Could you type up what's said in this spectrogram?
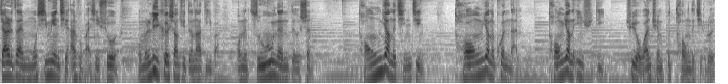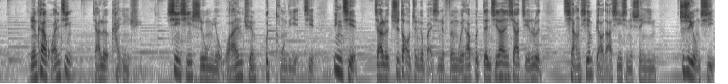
迦勒在摩西面前安抚百姓说：“我们立刻上去得那地吧，我们足能得胜。”同样的情境。同样的困难，同样的应许地，却有完全不同的结论。人看环境，迦勒看应许，信心使我们有完全不同的眼界，并且迦勒知道整个百姓的氛围，他不等其他人下结论，抢先表达信心的声音，这是勇气。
